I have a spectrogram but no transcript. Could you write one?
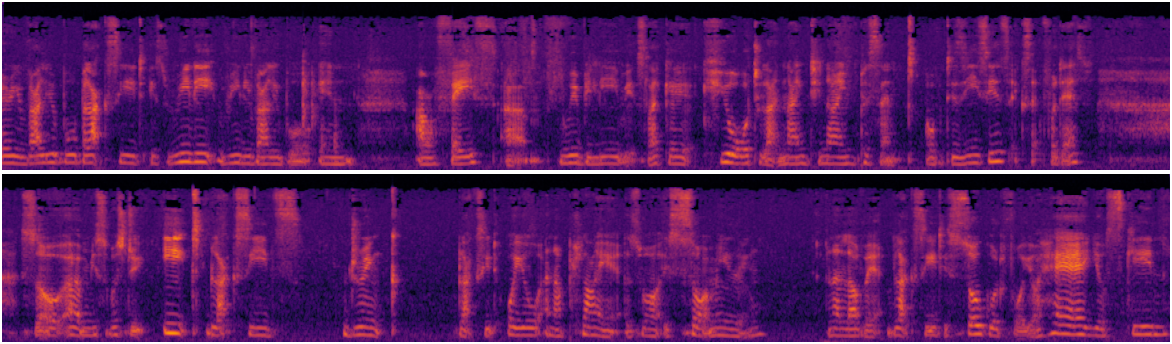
very valuable. Black seed is really really valuable in our faith um, we believe it's like a cure to like 99% of diseases except for death. So um, you're supposed to eat black seeds drink black seed oil and apply it as well. It's so amazing. And i love it. Black seed is so good for your hair your skin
